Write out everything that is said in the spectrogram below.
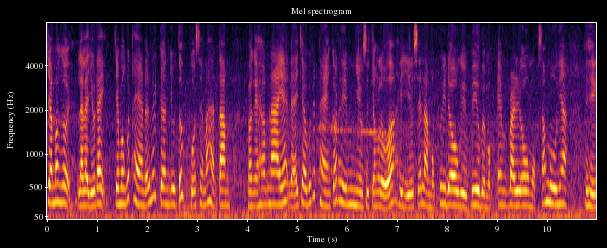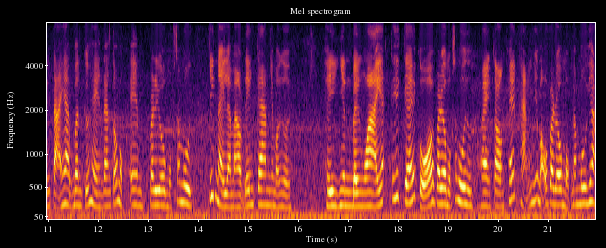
Chào mọi người, lại là Diệu đây. Chào mừng khách hàng đến với kênh YouTube của xe máy Hành Tâm. Và ngày hôm nay để cho quý khách hàng có thêm nhiều sự chọn lựa thì Diệu sẽ làm một video review về một em Vario 160 nha. Thì hiện tại ha, bên cửa hàng đang có một em Vario 160. Chiếc này là màu đen cam nha mọi người. Thì nhìn bề ngoài á, cái thiết kế của Vario 160 thì hoàn toàn khác hẳn với mẫu Vario 150 nha.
